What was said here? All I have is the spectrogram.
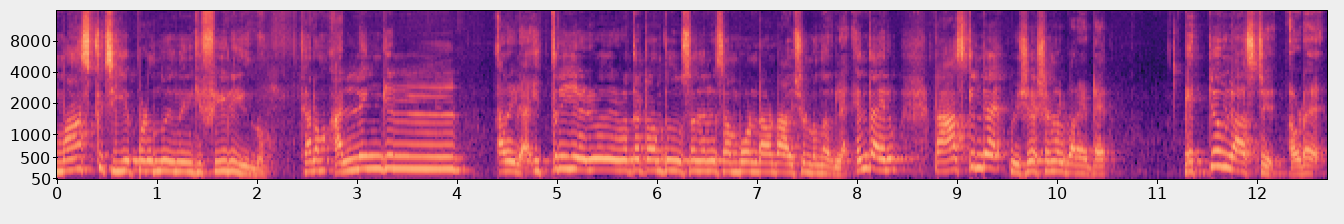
മാസ്ക് ചെയ്യപ്പെടുന്നു എന്ന് എനിക്ക് ഫീൽ ചെയ്യുന്നു. കാരണം അല്ലെങ്കിൽ അറിയില്ല. ഇത്രയും എഴുപത് എഴുപത്തെട്ടാമത്തെ ദിവസം അങ്ങനെ ഒരു സംഭവം ഉണ്ടാവേണ്ട ആവശ്യമുണ്ടോയെന്ന് അറിയില്ല. എന്തായാലും ടാസ്കിന്റെ വിശേഷങ്ങൾ പറയട്ടെ. ഏറ്റവും ലാസ്റ്റ് അവിടെ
